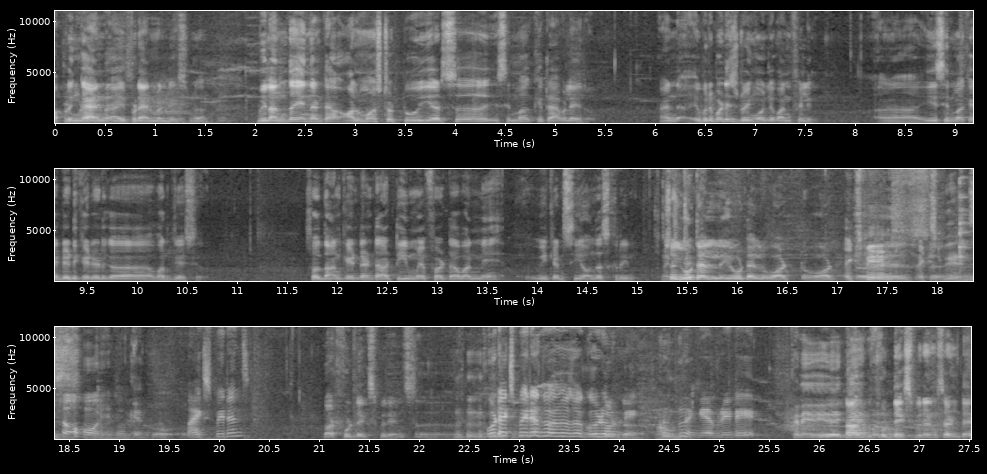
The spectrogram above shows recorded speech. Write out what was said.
అప్పుడు ఇంకా ఇప్పుడు యానిమల్ చేసిండు. వీళ్ళందరూ ఏంటంటే ఆల్మోస్ట్ టూ ఇయర్స్ ఈ సినిమాకి ట్రావెల్ అయ్యారు. And everybody is doing only one film ఈ సినిమాకే డెడికేటెడ్గా వర్క్ చేశారు. సో దానికి ఏంటంటే ఆ టీమ్ ఎఫర్ట్ అవన్నీ we can see on the screen so you tell you tell what what experience experience Oh, okay. My experience? Not food experience Food experience was also good only. like every day. కానీ ఫుడ్ ఎక్స్పీరియన్స్ అంటే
